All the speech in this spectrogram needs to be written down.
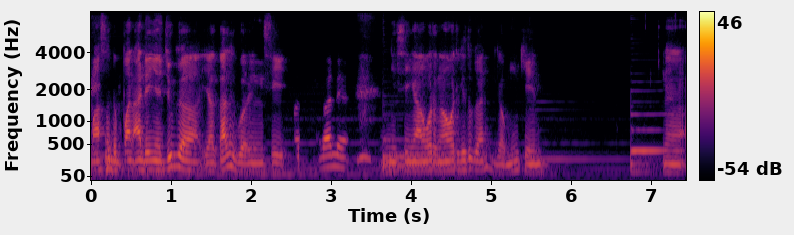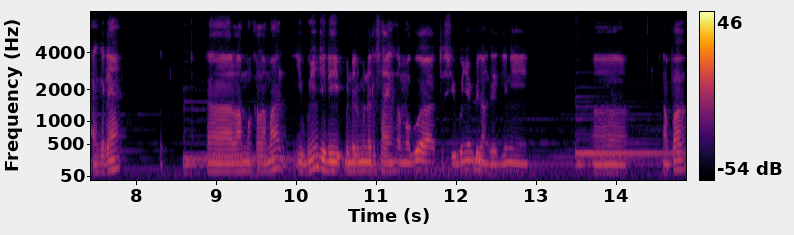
masa depan adanya juga ya kali gue ngisi ya? ngisi ngawur-ngawur gitu kan nggak mungkin nah akhirnya uh, lama kelamaan ibunya jadi bener-bener sayang sama gue terus ibunya bilang kayak gini uh, apa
